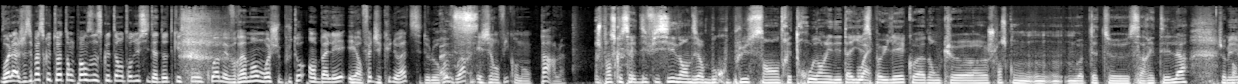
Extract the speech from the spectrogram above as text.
Voilà, je sais pas ce que toi t'en penses de ce que t'as entendu, si t'as d'autres questions ou quoi, mais vraiment, moi je suis plutôt emballé et en fait j'ai qu'une hâte, c'est de le Bah, revoir et j'ai envie qu'on en parle. Je pense que ça va être difficile d'en dire beaucoup plus sans entrer trop dans les détails Ouais. et spoiler quoi. Donc euh, je pense qu'on on- on va peut-être euh, s'arrêter là. Je mais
